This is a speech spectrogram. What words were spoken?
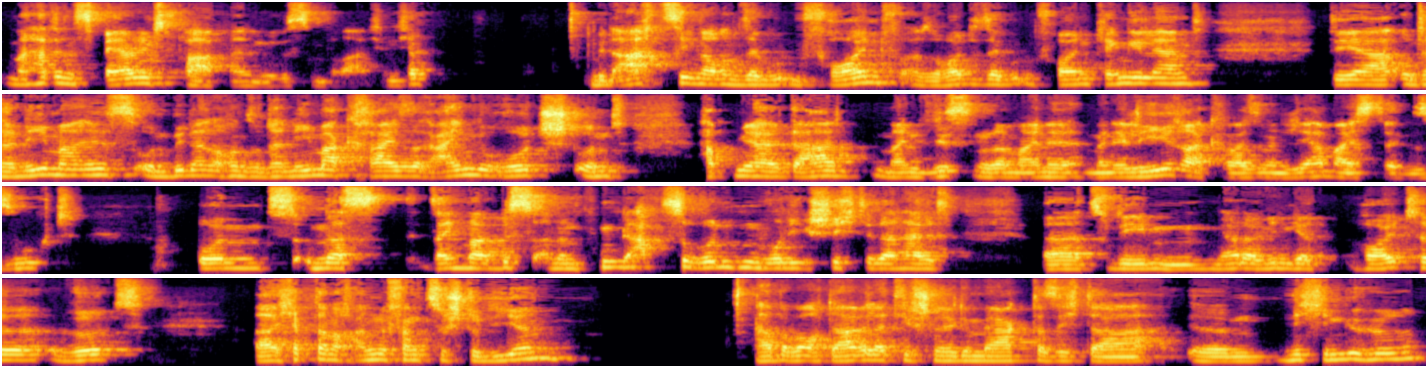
man hatte einen Sparingspartner in einem gewissen Bereich. Und ich habe mit 18 auch einen sehr guten Freund, also heute sehr guten Freund kennengelernt, der Unternehmer ist und bin dann auch in Unternehmerkreise reingerutscht und habe mir halt da mein Wissen oder meine, meine Lehrer quasi, meine Lehrmeister gesucht. Und um das, sag ich mal, bis zu einem Punkt abzurunden, wo die Geschichte dann halt äh, zu dem mehr oder weniger heute wird. Äh, ich habe dann auch angefangen zu studieren, habe aber auch da relativ schnell gemerkt, dass ich da ähm, nicht hingehöre,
